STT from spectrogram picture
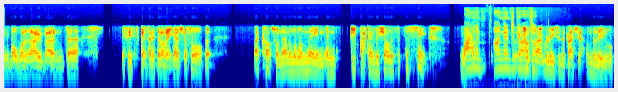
only ball one and over, and uh, if he gets anything on it, it goes for four. But that Cox one down on the one knee and, and just back over his shoulder for, for six. Wow. I'm going to I'm going to go Talk out. On, about releasing the pressure. Unbelievable.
